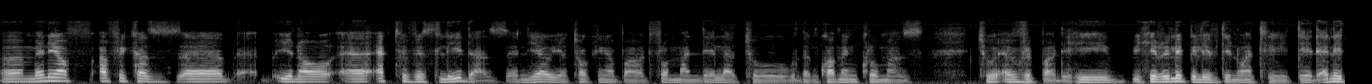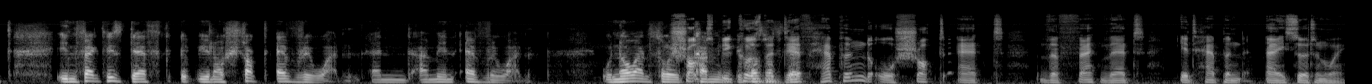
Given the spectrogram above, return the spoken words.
uh, many of Africa's, uh, you know, uh, activist leaders, and here we are talking about from Mandela to the Kwame Nkrumahs to everybody. He he really believed in what he did, and it, in fact, his death, you know, shocked everyone, and I mean everyone. No one saw it shocked coming because, because the death the... happened, or shocked at the fact that it happened a certain way.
